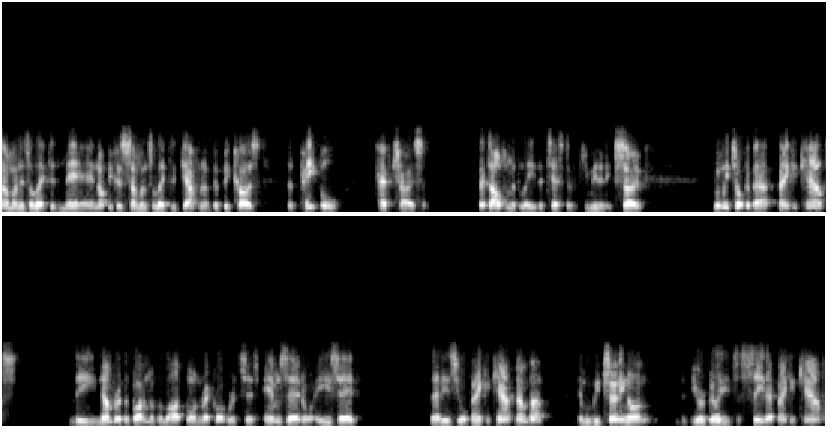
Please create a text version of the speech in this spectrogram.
someone is elected mayor, not because someone's elected governor, but because the people have chosen. That's ultimately the test of a community. So when we talk about bank accounts, the number at the bottom of the Live Borne record where it says MZ or EZ, that is your bank account number, and we'll be turning on your ability to see that bank account.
